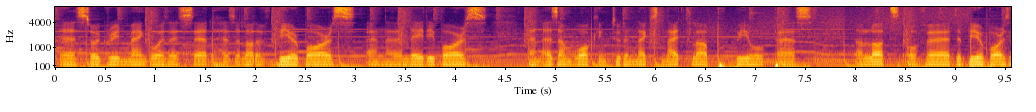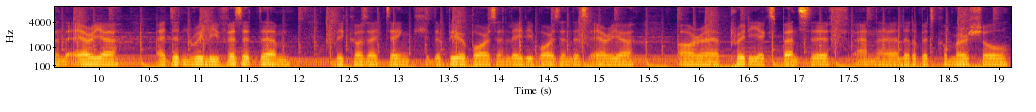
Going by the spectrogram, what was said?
Uh, so green mango as i said has a lot of beer bars and uh, lady bars. And as i'm walking to the next nightclub we will pass a lot of uh, the beer bars in the area. I didn't really visit them because I think the beer bars and lady bars in this area are uh, pretty expensive and a little bit commercial.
